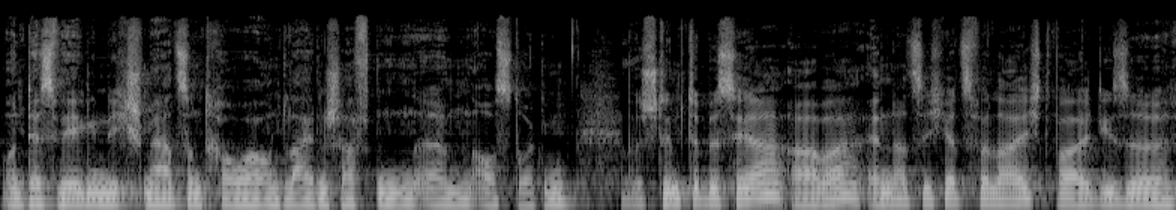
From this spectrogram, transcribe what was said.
und deswegen nicht Schmerz und Trauer und Leidenschaften ähm, ausdrücken. Das stimmte bisher, aber ändert sich jetzt vielleicht, weil diese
